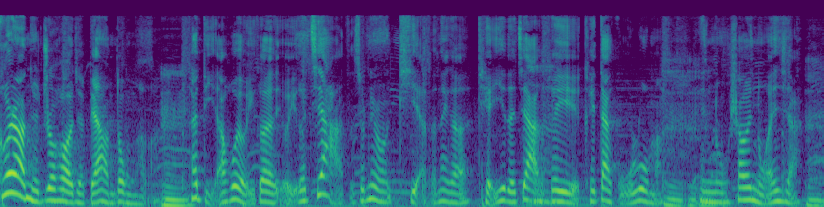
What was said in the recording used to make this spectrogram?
搁上去之后就别想动它了。嗯，它底下会有一个有一个架子，就那种铁的那个铁艺的架子，可以可以带轱辘嘛，可以挪稍微挪一下。嗯，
